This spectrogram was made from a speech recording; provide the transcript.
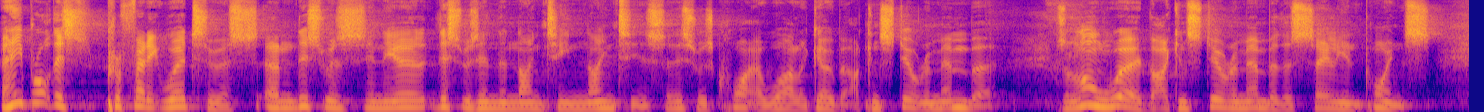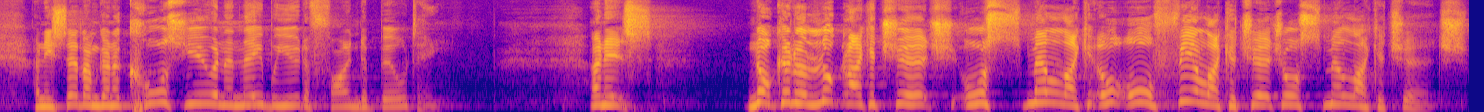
And he brought this prophetic word to us, and this was in the early, this was in the 1990s, so this was quite a while ago. But I can still remember it's a long word, but I can still remember the salient points. And he said, I'm going to cause you and enable you to find a building. And it's not going to look like a church or smell like it, or, or feel like a church or smell like a church.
